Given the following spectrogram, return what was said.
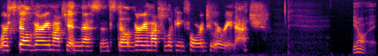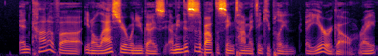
we're still very much in this and still very much looking forward to a rematch. You know, and kind of uh, you know, last year when you guys, I mean, this is about the same time I think you played a year ago, right?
